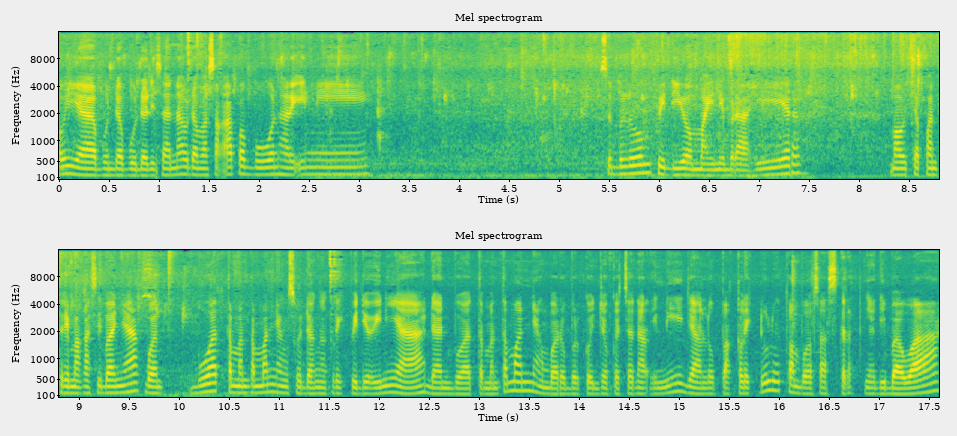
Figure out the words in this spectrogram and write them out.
Oh iya bunda-bunda di sana udah masak apa bun hari ini? Sebelum video ma ini berakhir mau ucapkan terima kasih banyak buat buat teman-teman yang sudah ngeklik video ini ya. Dan buat teman-teman yang baru berkunjung ke channel ini jangan lupa klik dulu tombol subscribe-nya di bawah.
